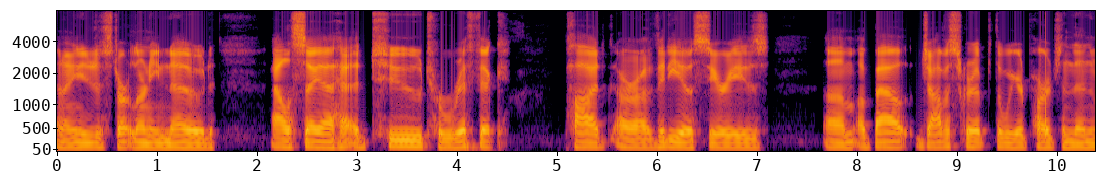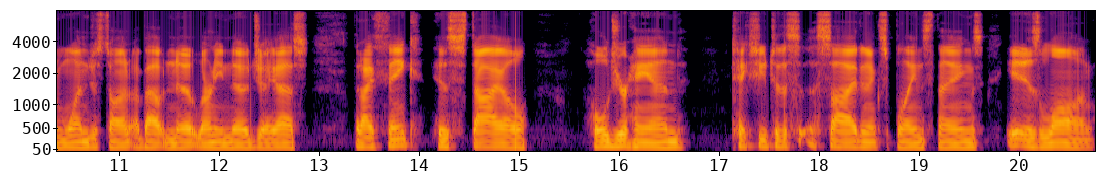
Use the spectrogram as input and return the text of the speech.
and I need to start learning Node Alicea had two terrific pod or a video series um, about JavaScript, the weird parts, and then one just on about Node, learning Node.js. That I think his style holds your hand, takes you to the side, and explains things. It is long.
